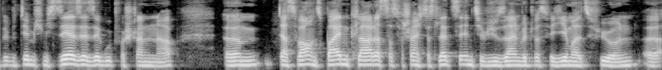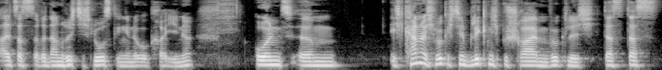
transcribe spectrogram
mit dem ich mich sehr, sehr, sehr gut verstanden habe. Ähm, das war uns beiden klar, dass das wahrscheinlich das letzte Interview sein wird, was wir jemals führen, äh, als das dann richtig losging in der Ukraine. Und ähm, ich kann euch wirklich den Blick nicht beschreiben, wirklich. dass das,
